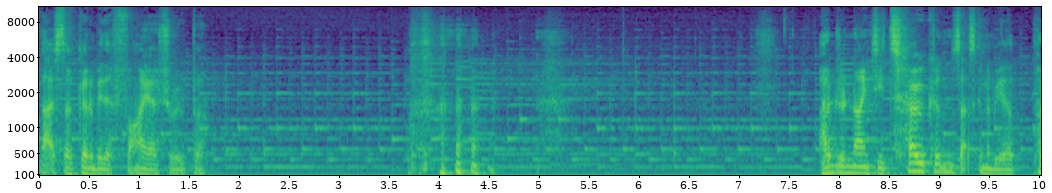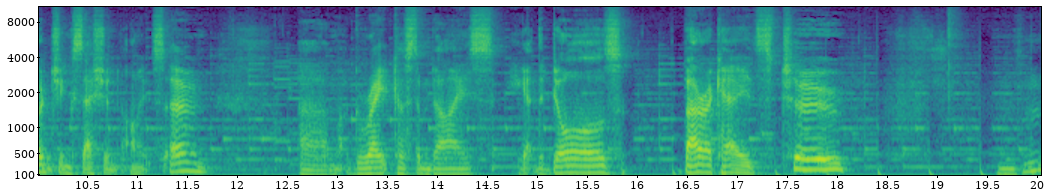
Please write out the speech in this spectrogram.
that's going to be the fire trooper. 190 tokens, that's going to be a punching session on its own. Um, great custom dice. You get the doors, barricades too. Mm-hmm.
